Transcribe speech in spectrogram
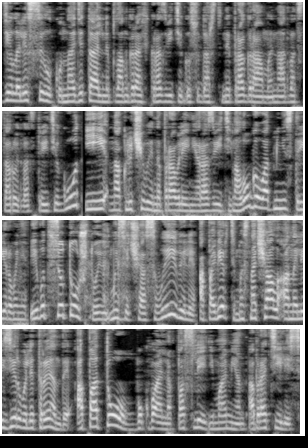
делали ссылку на детальный план график развития государственной программы на 22-23 год и на ключевые направления развития налогового администрирования. И вот все то, что мы сейчас выявили, а поверьте, мы сначала анализировали тренды, а потом буквально в последний момент обратились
